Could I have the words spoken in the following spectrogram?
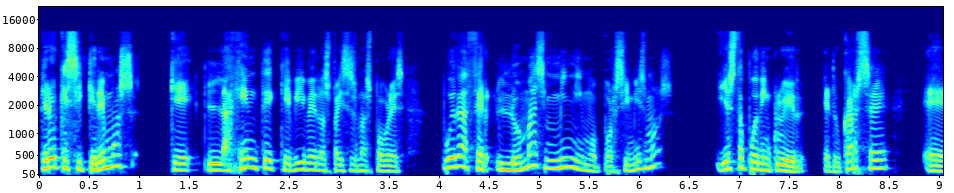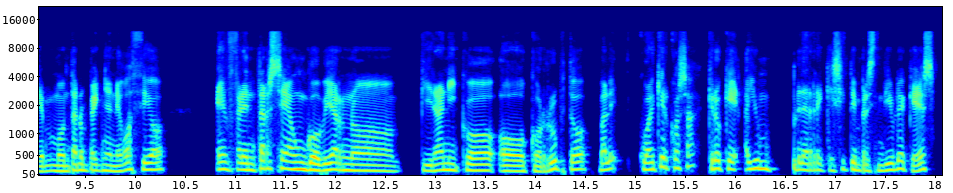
Creo que si queremos que la gente que vive en los países más pobres pueda hacer lo más mínimo por sí mismos, y esto puede incluir educarse, eh, montar un pequeño negocio, enfrentarse a un gobierno tiránico o corrupto, ¿vale? Cualquier cosa, creo que hay un prerequisito imprescindible que es,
